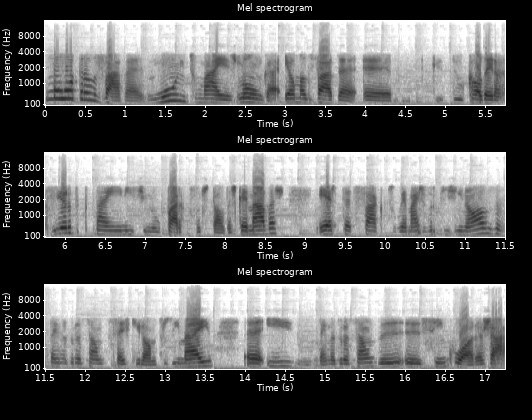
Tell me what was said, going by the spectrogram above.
Uma outra levada, muito mais longa, é uma levada do Caldeira Verde, que tem início no Parque Florestal das Queimadas. Esta, de facto, é mais vertiginosa, tem uma duração de 6,5 km uh, e tem uma duração de uh, 5 horas já.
